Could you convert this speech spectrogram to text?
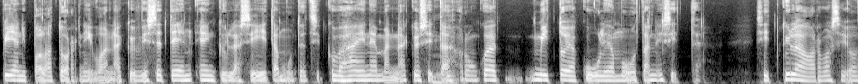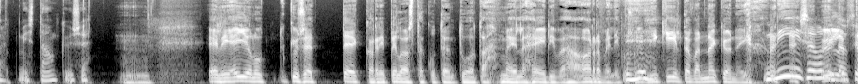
pieni pala tornia vaan näkyvissä. Et en, en kyllä siitä, mutta sitten kun vähän enemmän näkyi sitä mm. runkoja, mittoja kuuli ja muuta, niin sitten sit kyllä arvasi jo, että mistä on kyse. Mm. Eli ei ollut kyse teekkari pilasta, kuten tuota meillä Heidi vähän arveli, kun se niin kiiltävän näköinen. niin se oli tosi.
